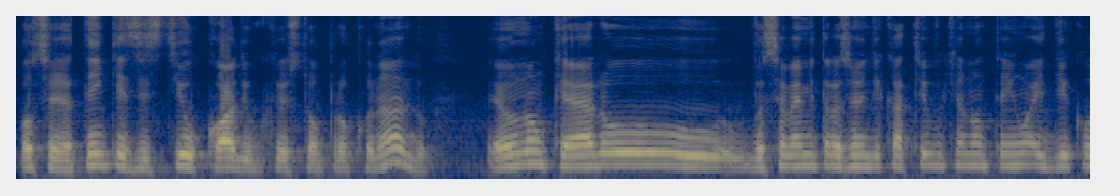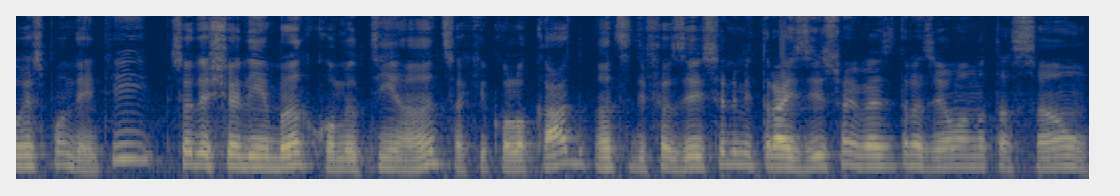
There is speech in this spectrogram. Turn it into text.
Ou seja, tem que existir o código que eu estou procurando, eu não quero, você vai me trazer um indicativo que eu não tenho um ID correspondente. E se eu deixar ele em branco, como eu tinha antes aqui colocado, antes de fazer isso, ele me traz isso ao invés de trazer uma anotação,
